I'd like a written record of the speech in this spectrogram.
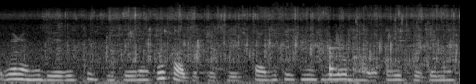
এবার আমি দিয়ে দিচ্ছি ভিজিয়ে রাখা কাজু কিশমিশ কাজু কিশমিশগুলো ভালো করে ভেজে নেব।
